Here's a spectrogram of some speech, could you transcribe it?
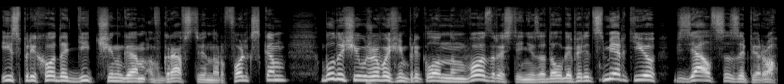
из прихода Дитчингам в графстве Норфолкском, будучи уже в очень преклонном возрасте, незадолго перед смертью, взялся за перо.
